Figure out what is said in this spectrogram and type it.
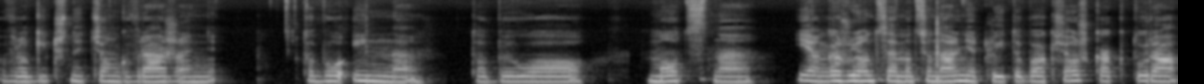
w logiczny ciąg wrażeń. To było inne, to było mocne i angażujące emocjonalnie, czyli to była książka, która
